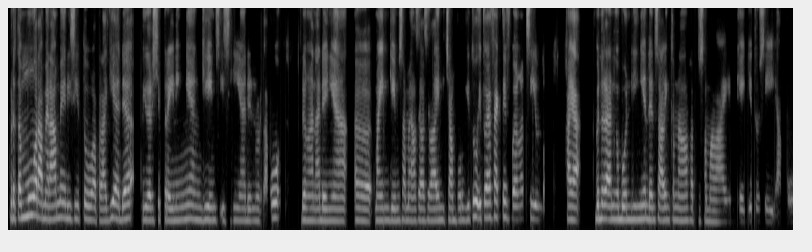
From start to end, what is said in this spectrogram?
bertemu rame-rame di situ. Apalagi ada leadership trainingnya yang games isinya. Dan menurut aku dengan adanya uh, main game sama LC-LC lain dicampur gitu itu efektif banget sih untuk kayak beneran ngebondingin dan saling kenal satu sama lain kayak gitu sih aku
